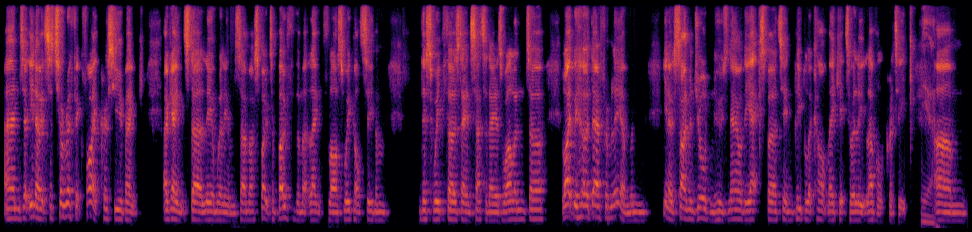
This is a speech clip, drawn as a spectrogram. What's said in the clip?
and uh, you know it's a terrific fight. Chris Eubank against uh, Liam Williams. Um, I spoke to both of them at length last week. I'll see them this week, Thursday and Saturday as well. And uh, like we heard there from Liam, and you know Simon Jordan, who's now the expert in people that can't make it to elite level critique. Yeah. Um,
